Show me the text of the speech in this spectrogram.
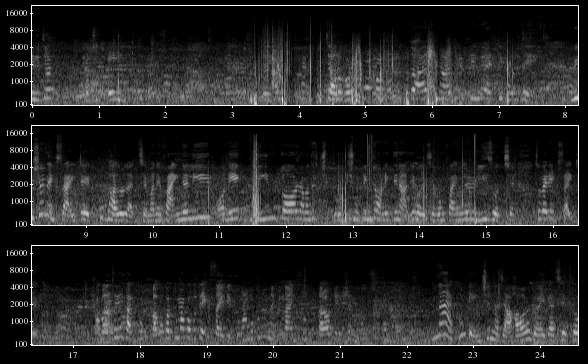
এই চলো প্রিমিয়ার কি বলবে ভীষণ এক্সাইটেড খুব ভালো লাগছে। মানে ফাইনালি অনেক দিন পর আমাদের শুটিংটা অনেক দিন আগে হয়েছে এবং ফাইনালি রিলিজ হচ্ছে। সো ভেরি এক্সাইটেড সকাল থেকে কাকু কাকু কাকিমা কতটা এক্সাইটেড তোমার মতো না, একটু তারাও টেনশন করছে। না এখন টেনশন না যা হওয়ার হয়ে গেছে তো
